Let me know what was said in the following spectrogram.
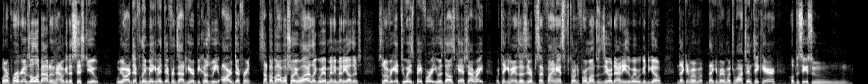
what our program's all about, and how we can assist you. We are definitely making a difference out here because we are different. Stop by, we'll show you why, like we have many, many others. So don't forget, two ways to pay for it, US dollars cash outright, or take advantage of 0% finance for 24 months with zero down. Either way, we're good to go. Thank you, thank you very much for watching. Take care. Hope to see you soon.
